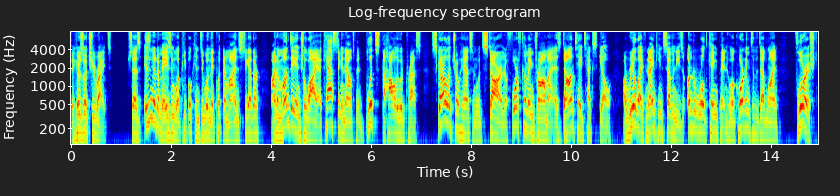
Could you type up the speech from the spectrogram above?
So here's what she writes. She says, Isn't it amazing what people can do when they put their minds together? On a Monday in July, a casting announcement blitzed the Hollywood press. Scarlett Johansson would star in a forthcoming drama as Dante Tex Gill, a real life 1970s underworld kingpin who, according to the deadline, flourished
